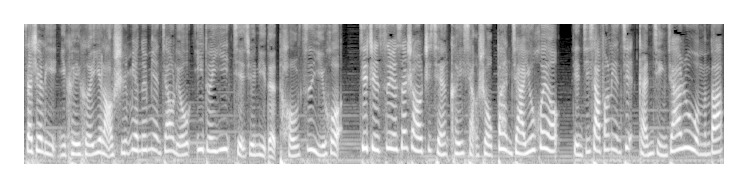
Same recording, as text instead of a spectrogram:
在这里你可以和叶老师面对面交流，一对一解决你的投资疑惑。截止四月三十号之前，可以享受半价优惠哦，点击下方链接，赶紧加入我们吧。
